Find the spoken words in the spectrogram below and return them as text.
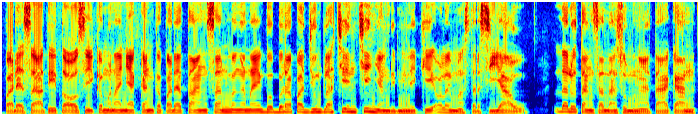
Pada saat itu Osike menanyakan kepada Tang San mengenai beberapa jumlah cincin yang dimiliki oleh Master Xiao. Lalu Tang San langsung mengatakan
